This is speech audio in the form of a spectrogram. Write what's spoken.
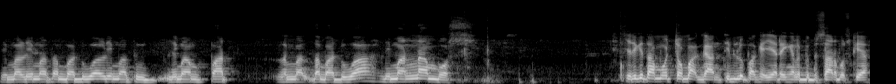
55 tambah 2 57 54 lima- tambah 2 56 bos. Jadi kita mau coba ganti dulu pakai jaring yang lebih besar bosku ya.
